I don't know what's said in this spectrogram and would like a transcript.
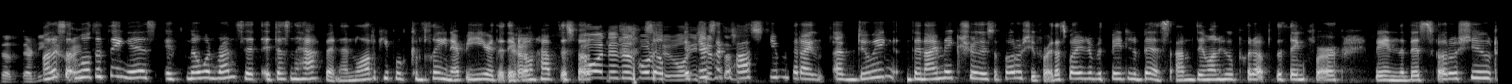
the, they're needed, Honestly, right? well, the thing is, if no one runs it, it doesn't happen, and a lot of people complain every year that they Yeah. don't have this photo. no one did this photo so shoot. Well, if there's a costume that I, I'm doing, then I make sure there's a photo shoot for it. That's what I did with Made in Abyss. I'm the one who put up the thing for Made in Abyss photo shoot.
